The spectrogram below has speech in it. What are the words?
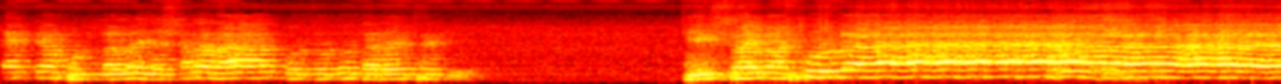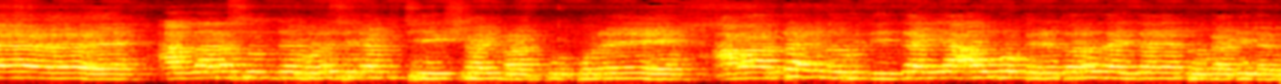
একটা পুতলা লইয়া সারা রাত পর্যন্ত দাঁড়ায় থাকে। ঠিক ছয় মাস পূর্বে আল্লাহ রাসূল যে বলেছিলাম ঠিক ছয় মাস পরে আমার তাই নবীজি যাইয়া আবু বকরের দরজায় যাইয়া টোকা দিলেন।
